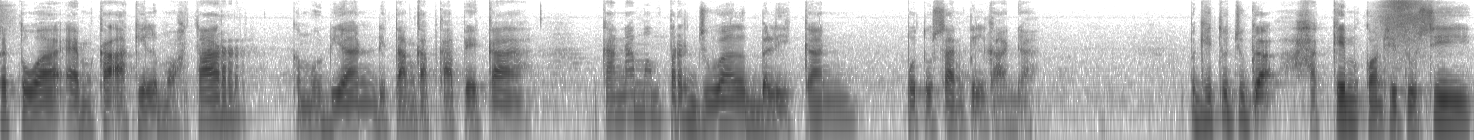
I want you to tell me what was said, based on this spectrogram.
Ketua MK Akil Mohtar kemudian ditangkap KPK karena memperjualbelikan putusan pilkada Begitu juga Hakim Konstitusi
